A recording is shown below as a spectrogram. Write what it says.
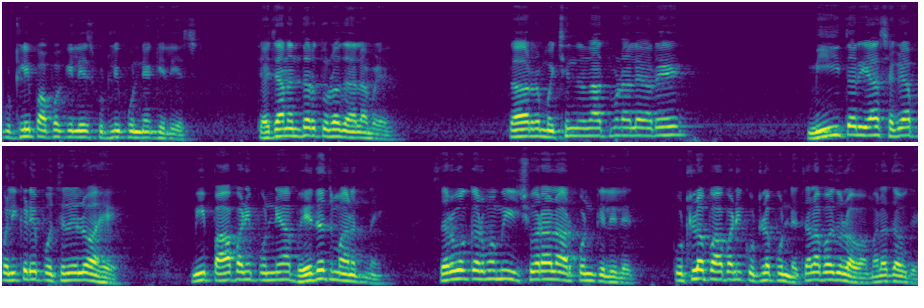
कुठली पापं केली आहेस कुठली पुण्य केली आहेस त्याच्यानंतर तुला जायला मिळेल. तर मच्छिंद्रनाथ म्हणाले अरे मी तर या सगळ्या पलीकडे पोचलेलो आहे. मी पाप आणि पुण्य भेदच मानत नाही. सर्व कर्म मी ईश्वराला अर्पण केलेले आहेत कुठलं पाप आणि कुठलं पुण्य? चला बाजूला व्हा मला जाऊ दे.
